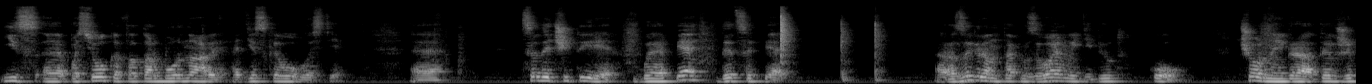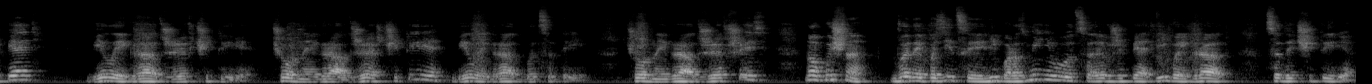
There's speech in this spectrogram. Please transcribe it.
из э, поселка Татарбурнары Одесской области. CD4, BA5, DC5. Разыгран так называемый дебют кол. Черная игра от FG5, белая игра от GF4. Черная игра от GH4, белая игра от BC3 черная игра от GF6. Но обычно в этой позиции либо размениваются FG5, либо играют CD4.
